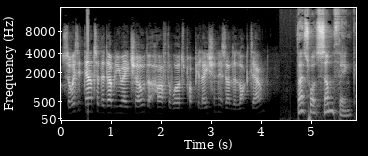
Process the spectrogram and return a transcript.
So is it down to the WHO that half the world's population is under lockdown? That's what some think.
